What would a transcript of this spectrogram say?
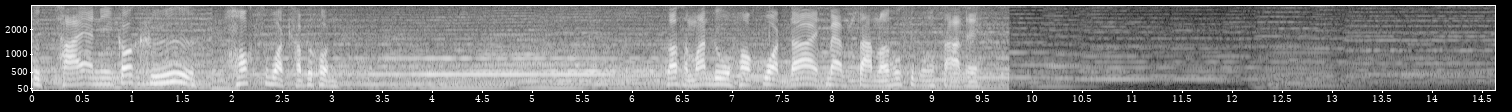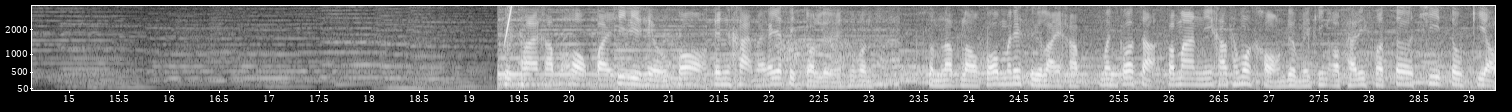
สุดท้ายอันนี้ก็คือฮอกสวอตครับทุกคน เราสามารถดูฮอกวอตได้แบบ 360 องศาเลย สุดท้ายครับออกไปที่รีเทลก็เป็นขายไม้กายสิทธิ์ก่อนเลยทุกคนสำหรับเราก็ไม่ได้ซื้ออะไรครับ มันก็จะประมาณนี้ครับทั้งหมดของ The Making of Harry Potter ที่โตเกียว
